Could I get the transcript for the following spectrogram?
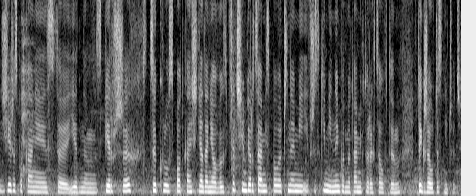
Dzisiejsze spotkanie jest e, jednym z pierwszych w cyklu spotkań śniadaniowych z przedsiębiorcami społecznymi i wszystkimi innymi podmiotami, które chcą w, tym, w tej grze uczestniczyć.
